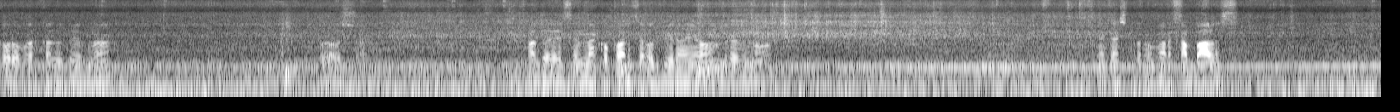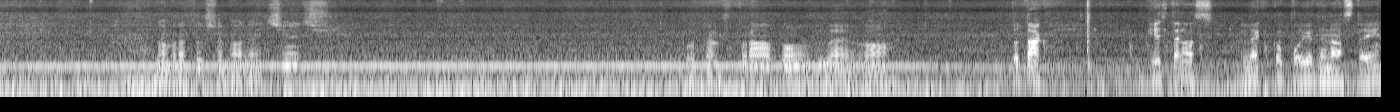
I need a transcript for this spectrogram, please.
korowarka do drewna. Proszę. ADSM na koparce odbierają drewno. Jakaś korowarka Bals. Dobra, tu trzeba lecieć. Potem w prawo, w lewo. To tak. Jest teraz lekko po 11.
